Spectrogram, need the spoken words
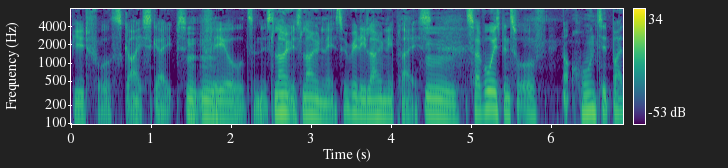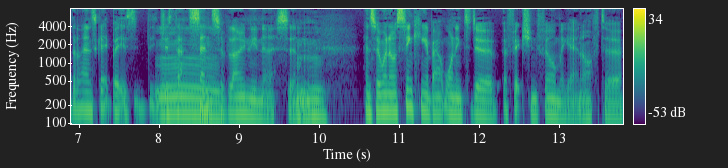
beautiful skyscapes and Mm-mm. fields, and it's lo- it's lonely. It's a really lonely place. Mm. So I've always been sort of not haunted by the landscape, but it's just that sense Mm. of loneliness. And Mm-mm. And so when I was thinking about wanting to do a, a fiction film again after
